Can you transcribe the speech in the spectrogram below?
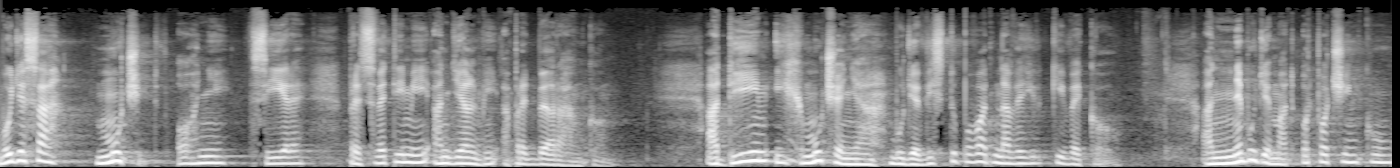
Bude sa mučiť v ohni, v síre, pred svetými andielmi a pred beránkom. A dým ich mučenia bude vystupovať na veky vekov. A nebude mať odpočinku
